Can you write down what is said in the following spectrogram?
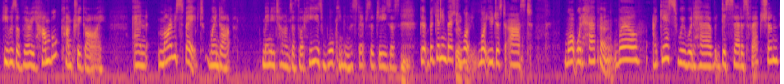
He was a very humble country guy, and my respect went up. Many times I thought he is walking in the steps of Jesus. G- But getting back to what what you just asked, what would happen? Well, I guess we would have dissatisfaction,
